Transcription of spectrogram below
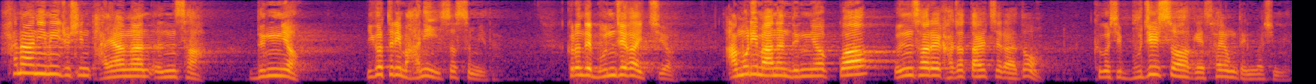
하나님이 주신 다양한 은사, 능력, 이것들이 많이 있었습니다. 그런데 문제가 있지요. 아무리 많은 능력과 은사를 가졌다 할지라도 그것이 무질서하게 사용된 것입니다.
